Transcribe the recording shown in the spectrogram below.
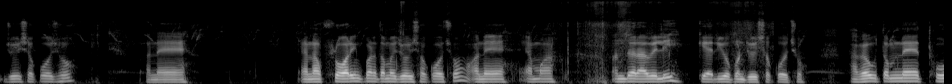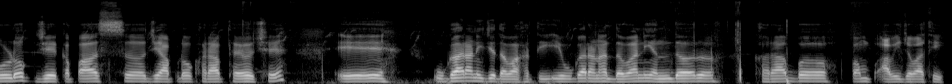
જોઈ શકો છો અને એનો ફ્લોરિંગ પણ તમે જોઈ શકો છો અને એમાં અંદર આવેલી કેરીઓ પણ જોઈ શકો છો. હવે હું તમને થોડોક જે કપાસ જે આપણો ખરાબ થયો છે, એ ઉગારાની જે દવા હતી, એ ઉગારાના દવાની અંદર ખરાબ પંપ આવી જવાથી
